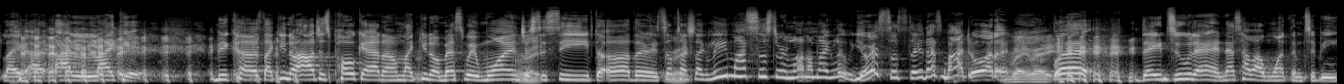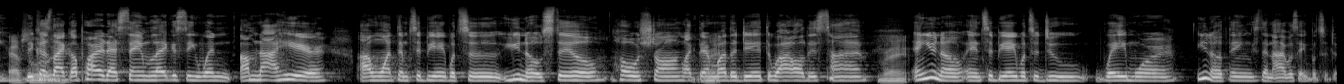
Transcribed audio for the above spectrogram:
Like I, I like it because, like you know, I'll just poke at them, like you know, mess with one just Right. to see if the other. And sometimes Right. like, leave my sister alone. I'm like, look, your sister, that's my daughter. Right, right. But they do that, and that's how I want them to be. Absolutely. Because like a part of that same legacy, when I'm not here, I want them to be able to, you know, still hold strong like their Right. mother did throughout all this time. Right. And you know, and to be able to do way more, you know, things than I was able to do.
